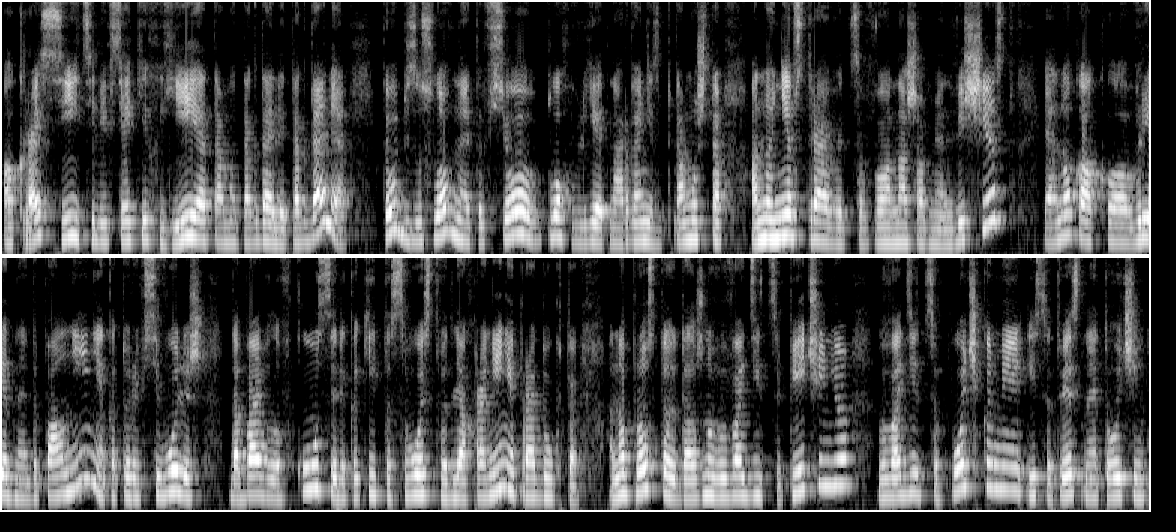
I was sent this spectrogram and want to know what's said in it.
а, красителей, всяких Е там, и так далее, и так далее, то, безусловно, это все плохо влияет на организм, потому что оно не встраивается в наш обмен веществ, и оно как э, вредное дополнение, которое всего лишь добавило вкус или какие-то свойства для хранения продукта, оно просто должно выводиться печенью, выводиться почками, и, соответственно, это очень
